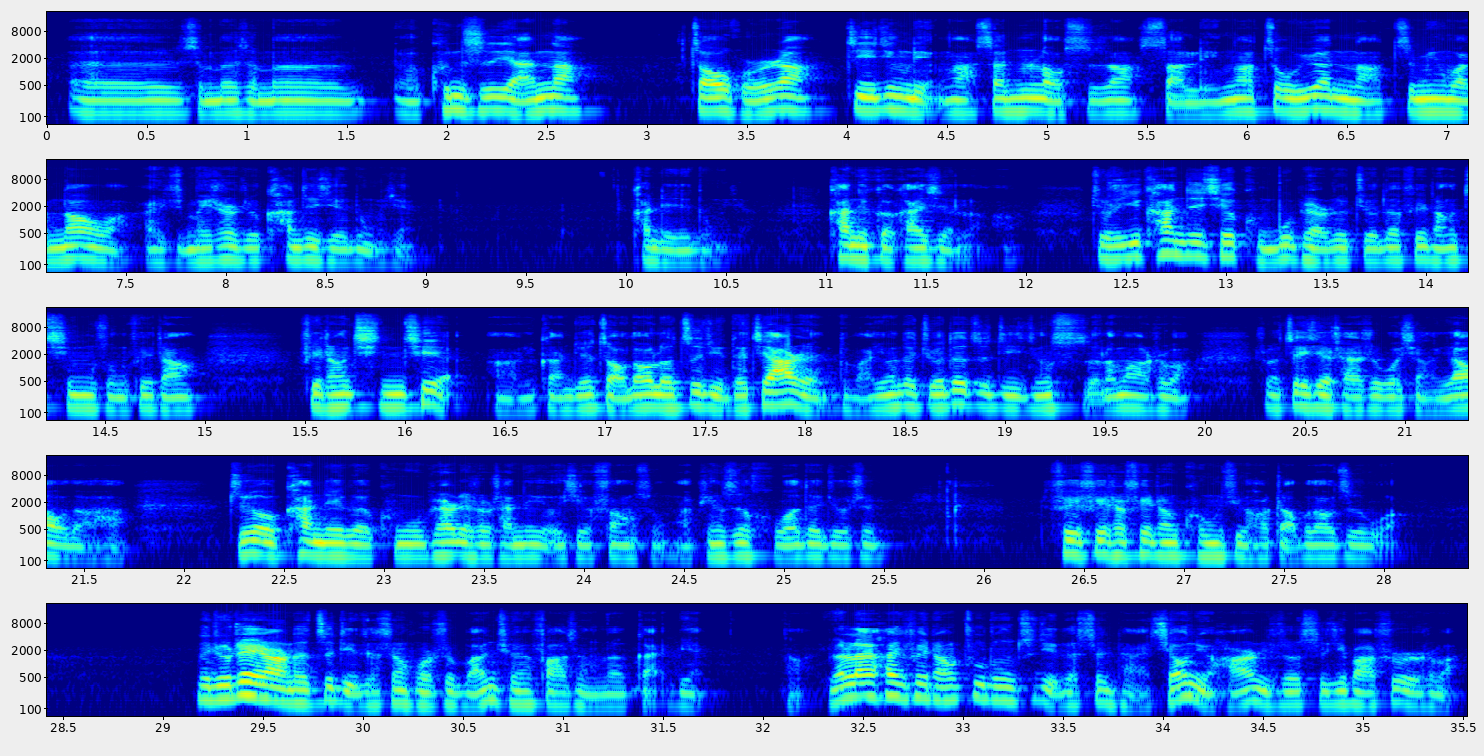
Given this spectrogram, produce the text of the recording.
呃什么什么呃昆池岩呐、招魂啊、寂静岭啊、山村老师啊、闪灵啊、咒怨呐、致命弯道啊，哎没事就看这些东西。看这些东西，看的可开心了啊！就是一看这些恐怖片，就觉得非常轻松，非常非常亲切啊，就感觉找到了自己的家人，对吧？因为他觉得自己已经死了嘛，是吧？说这些才是我想要的哈。只有看这个恐怖片的时候，才能有一些放松啊。平时活的就是非非常非常空虚哈，找不到自我。那就这样，呢自己的生活是完全发生了改变啊！原来还非常注重自己的身材，小女孩，你说十七八岁是吧？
